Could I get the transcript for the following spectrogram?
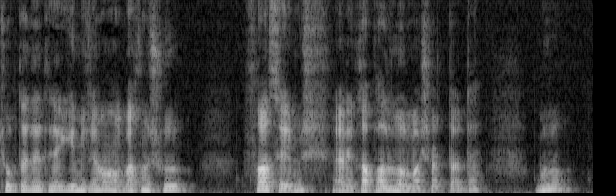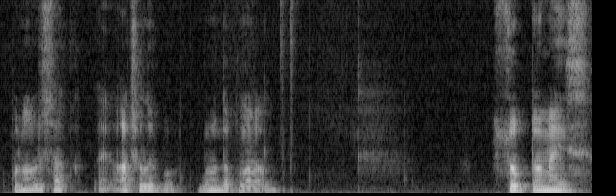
Çok da detaya girmeyeceğim ama bakın şu falseymiş. Yani kapalı normal şartlarda. Bunu kullanırsak açılır bu. Bunu da kullanalım. Subdomains.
